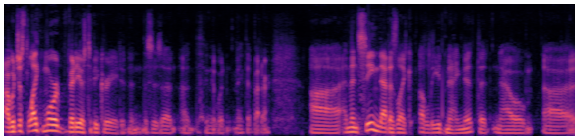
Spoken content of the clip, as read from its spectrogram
I would just like more videos to be created, and this is a, a thing that would make that better. Uh, and then seeing that as like a lead magnet that now uh,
